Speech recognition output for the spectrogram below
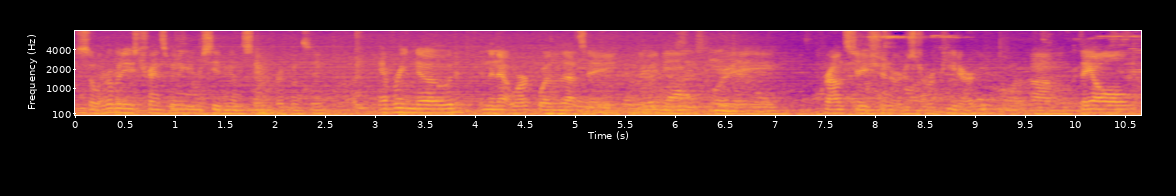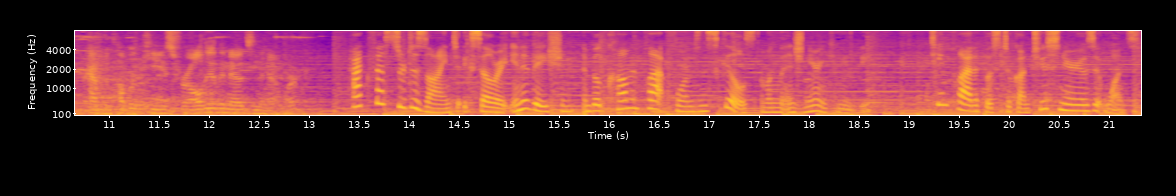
so everybody's transmitting and receiving on the same frequency. Every node in the network, whether that's a UAV or a ground station or just a repeater, um, they all have the public keys for all the other nodes in the network. Hackfests are designed to accelerate innovation and build common platforms and skills among the engineering community. Team Platypus took on two scenarios at once,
